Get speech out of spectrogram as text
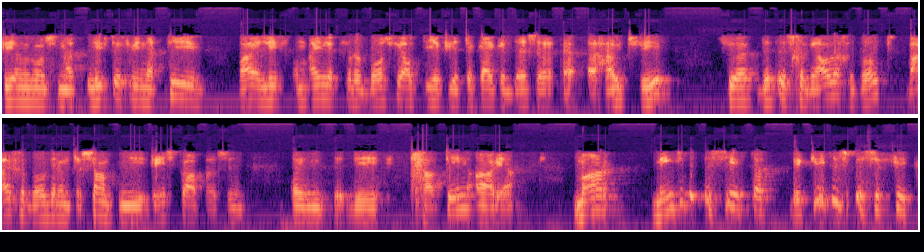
vir ons net liefde vir die natuur, baie lief om eintlik vir 'n bosveld TV te kyk en dis 'n 'n houtvuur. So dit is geweldig gewild, baie gewilder interessant in die Weskaap is en in die Gauteng area. Maar mense moet besef dat brikette spesifiek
